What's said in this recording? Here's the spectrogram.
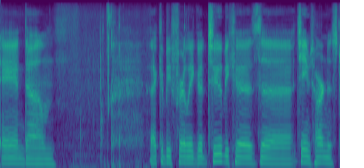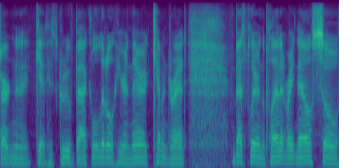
and um, that could be fairly good too because uh, James Harden is starting to get his groove back a little here and there. Kevin Durant, best player in the planet right now, so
